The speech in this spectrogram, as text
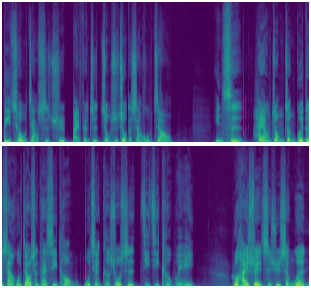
地球将失去百分之九十九的珊瑚礁。因此，海洋中珍贵的珊瑚礁生态系统目前可说是岌岌可危。若海水持续升温，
